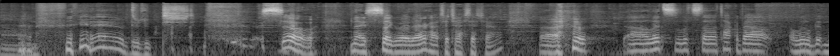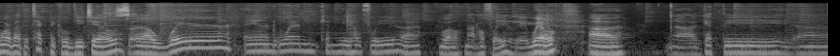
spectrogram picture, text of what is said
on. so nice segue there. Ha cha cha cha. Uh, uh, let's let's uh, talk about a little bit more about the technical details. Uh, where and when can we hopefully, uh, well, not hopefully, we will uh, get the uh,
